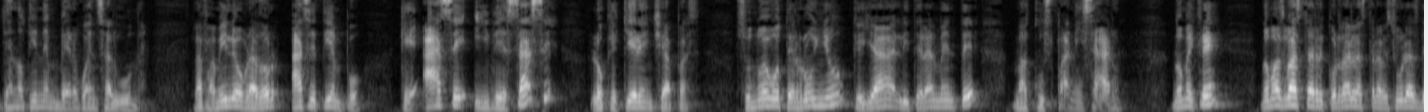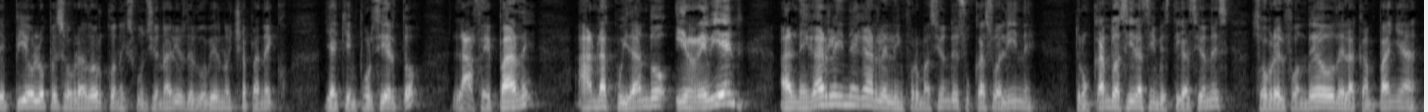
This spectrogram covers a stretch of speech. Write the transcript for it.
ya no tienen vergüenza alguna. La familia Obrador hace tiempo que hace y deshace lo que quiere en Chiapas. Su nuevo terruño que ya literalmente macuspanizaron. ¿No me cree? No más basta recordar las travesuras de Pío López Obrador con exfuncionarios del gobierno chapaneco, y a quien, por cierto, la FEPADE anda cuidando y re bien al negarle y negarle la información de su caso al INE, truncando así las investigaciones sobre el fondeo de la campaña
